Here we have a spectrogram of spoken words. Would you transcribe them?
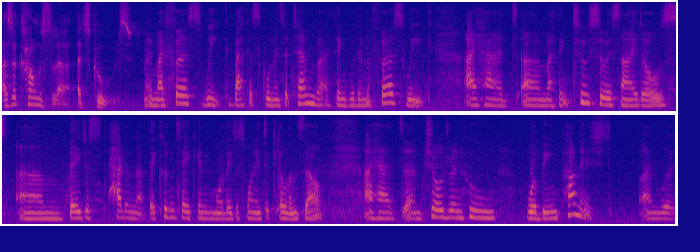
as a counselor at schools. In my first week back at school in September, I think within the first week, I had, um, I think, two suicidals. Um, they just had enough. They couldn't take anymore. They just wanted to kill themselves. I had um, children who were being punished and were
